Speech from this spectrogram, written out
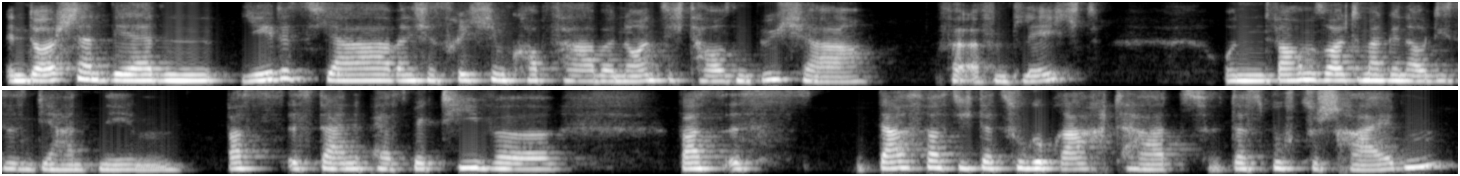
In Deutschland werden jedes Jahr, wenn ich das richtig im Kopf habe, 90.000 Bücher veröffentlicht. Und warum sollte man genau dieses in die Hand nehmen? Was ist deine Perspektive? Was ist das, was dich dazu gebracht hat, das Buch zu schreiben?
